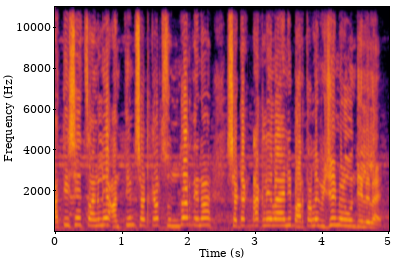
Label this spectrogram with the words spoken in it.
अतिशय चांगली. अंतिम षटकात सुंदर त्यानं षटक टाकलेलं आहे आणि भारताला विजय मिळवून दिलेला आहे.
